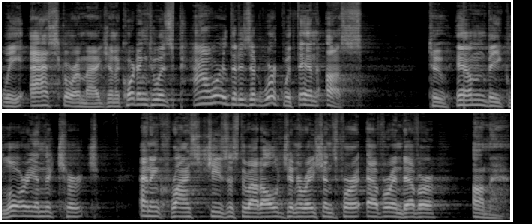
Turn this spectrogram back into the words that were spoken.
we ask or imagine, according to his power that is at work within us, to him be glory in the church and in Christ Jesus throughout all generations, forever and ever. Amen.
